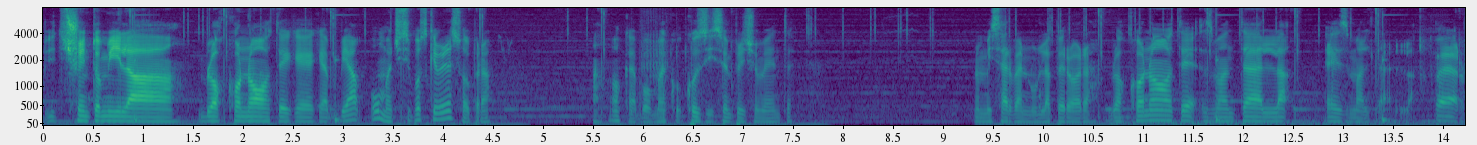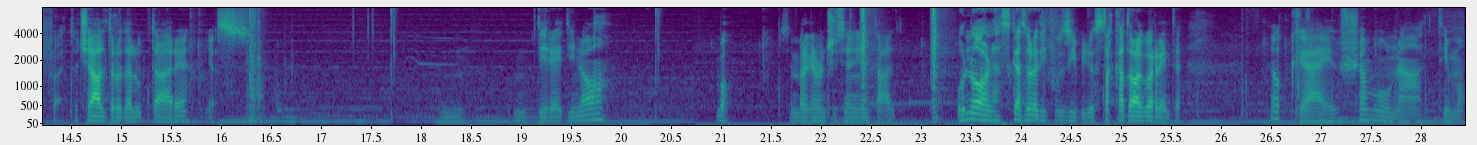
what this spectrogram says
I 100.000 blocco note che, che, abbiamo. Uh, ma ci si può scrivere sopra. Ah, ok, boh, ma ecco così semplicemente. Non mi serve a nulla per ora. Blocco note, smantella e smaltella. Perfetto. C'è altro da lottare? Yes. Mm, direi di no. Boh, sembra che non ci sia nient'altro. Oh no, la scatola di fusibili, ho staccato la corrente. Ok, usciamo un attimo.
